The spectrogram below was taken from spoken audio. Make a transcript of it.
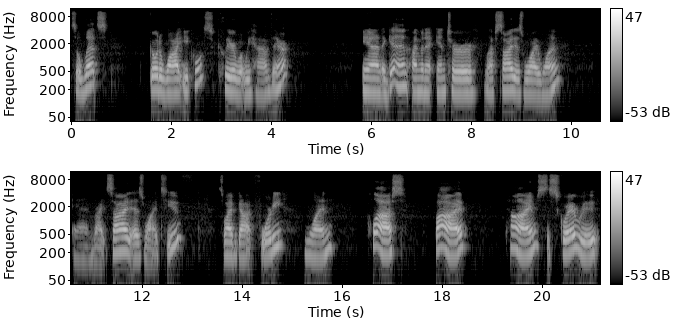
So let's go to y equals, clear what we have there. And again, I'm going to enter left side as y1 and right side as y2. So I've got 41 plus 5 times the square root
